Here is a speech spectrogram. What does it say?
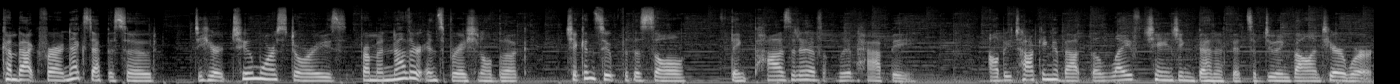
Come back for our next episode to hear two more stories from another inspirational book, Chicken Soup for the Soul Think Positive, Live Happy. I'll be talking about the life changing benefits of doing volunteer work.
